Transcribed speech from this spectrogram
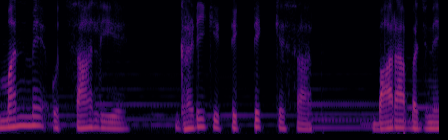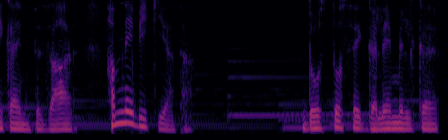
मन में उत्साह लिए, घड़ी की टिक टिक के साथ बारह बजने का इंतज़ार हमने भी किया था। दोस्तों से गले मिलकर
